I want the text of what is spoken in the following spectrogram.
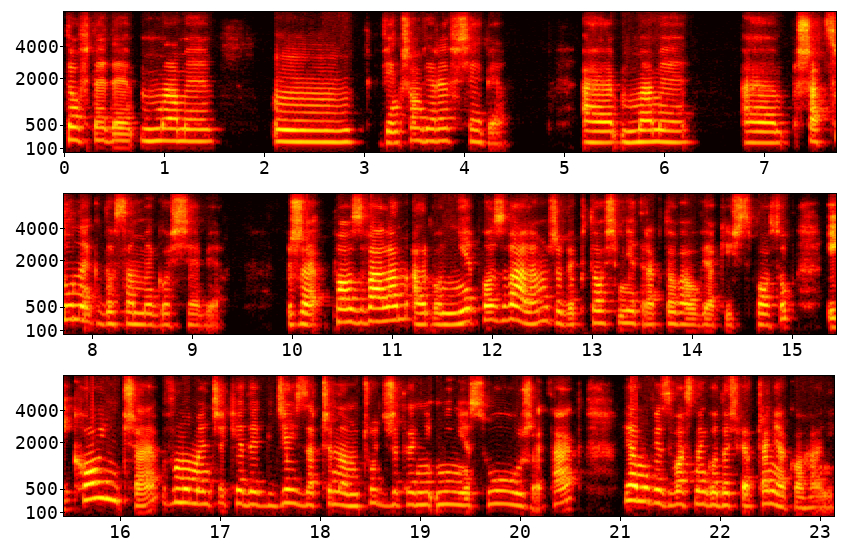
to wtedy mamy mm, większą wiarę w siebie. E, mamy e, szacunek do samego siebie, że pozwalam albo nie pozwalam, żeby ktoś mnie traktował w jakiś sposób i kończę w momencie, kiedy gdzieś zaczynam czuć, że to mi nie służy, tak? Ja mówię z własnego doświadczenia, kochani.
